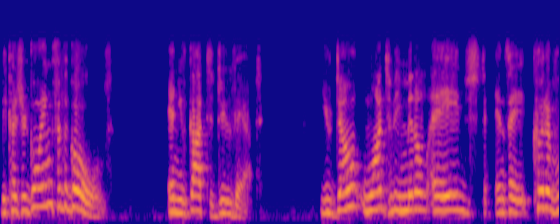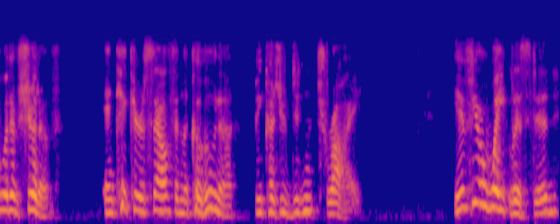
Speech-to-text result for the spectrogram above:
because you're going for the gold and you've got to do that. You don't want to be middle-aged and say could have, would have, should have and kick yourself in the kahuna because you didn't try. If you're waitlisted,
